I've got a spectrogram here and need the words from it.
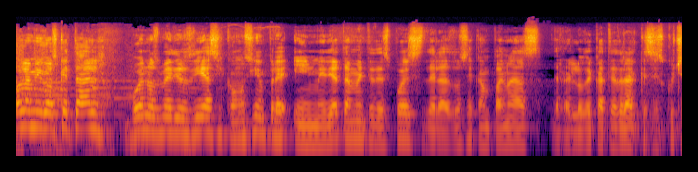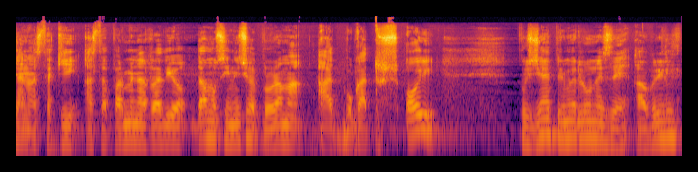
Hola amigos, ¿qué tal? Buenos medios días y como siempre, inmediatamente después de las 12 campanadas de reloj de catedral que se escuchan hasta aquí, hasta Parmenas Radio, damos inicio al programa Advocatus. Hoy, pues ya el primer lunes de abril,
